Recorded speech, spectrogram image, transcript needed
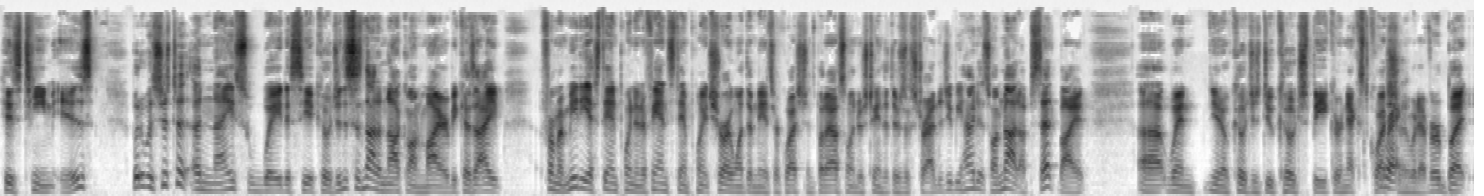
his team is. But it was just a, a nice way to see a coach. And this is not a knock on Meyer because I, from a media standpoint and a fan standpoint, sure, I want them to answer questions, but I also understand that there's a strategy behind it. So I'm not upset by it uh, when, you know, coaches do coach speak or next question right. or whatever. But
